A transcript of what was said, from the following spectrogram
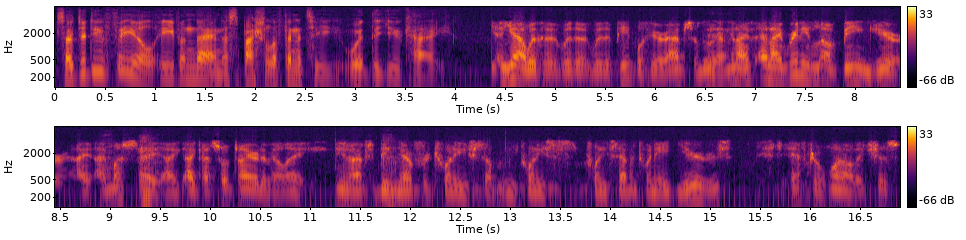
So, did you feel even then a special affinity with the UK? Yeah, with the, with the, with the people here, absolutely. Yeah. Know, I, and I really love being here. I, I must hmm. say, I, I got so tired of LA. You know, after being there for twenty something, 20, 27, 28 years, after a while, it just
